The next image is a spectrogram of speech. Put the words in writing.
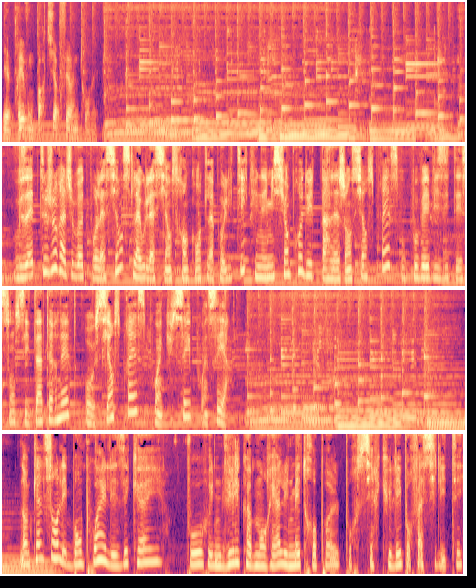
et après vont partir faire une tournée. Vous êtes toujours à Je vote pour la science, là où la science rencontre la politique, une émission produite par l'agence Science Presse. Vous pouvez visiter son site internet au sciencepresse.qc.ca. Donc, quels sont les bons points et les écueils? Une ville comme Montréal, une métropole, pour circuler, pour faciliter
